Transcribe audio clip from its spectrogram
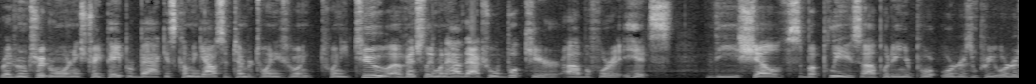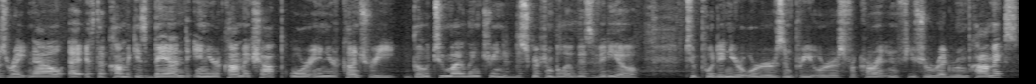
Red Room Trigger Warnings trade paperback is coming out September 2022. Eventually, I'm going to have the actual book here uh, before it hits the shelves. But please uh, put in your orders and pre-orders right now. Uh, if the comic is banned in your comic shop or in your country, go to my link tree in the description below this video to put in your orders and pre-orders for current and future Red Room comics.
